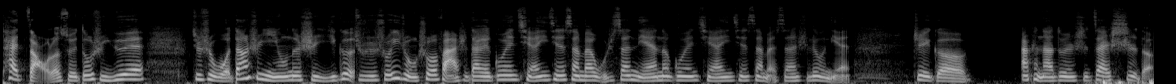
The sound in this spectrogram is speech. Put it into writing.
太早了，所以都是约。就是我当时引用的是一个，就是说一种说法是大概公元前一千三百五十三年，那公元前一千三百三十六年，这个阿肯纳顿是在世的。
